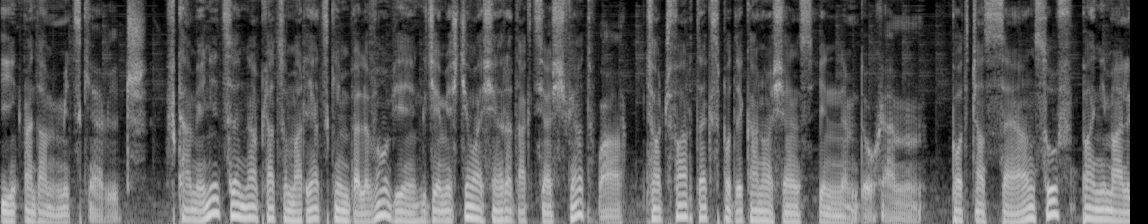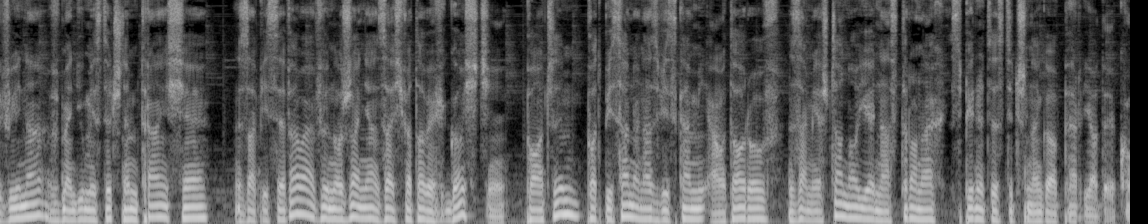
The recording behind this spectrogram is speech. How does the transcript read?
i Adam Mickiewicz. W kamienicy na Placu Mariackim w Lwowie, gdzie mieściła się redakcja Światła, co czwartek spotykano się z innym duchem. Podczas seansów pani Malwina w mediumistycznym transie zapisywała wynurzenia zaświatowych gości, po czym podpisane nazwiskami autorów zamieszczano je na stronach spirytystycznego periodyku.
